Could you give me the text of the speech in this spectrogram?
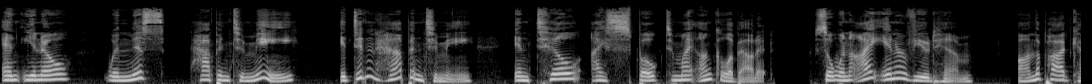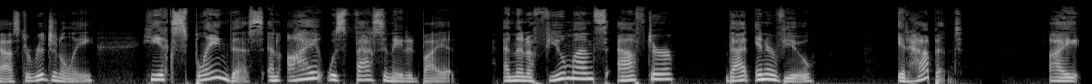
And you know, when this happened to me, it didn't happen to me until I spoke to my uncle about it. So when I interviewed him on the podcast originally, he explained this, and I was fascinated by it. And then a few months after that interview, it happened. I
